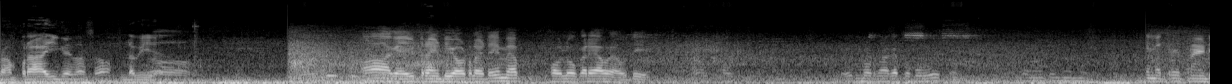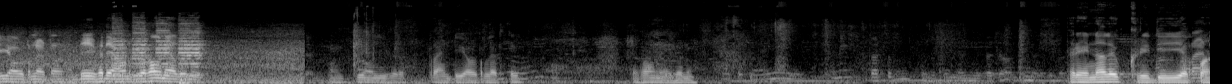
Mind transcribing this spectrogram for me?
ਰਾਮਪਰਾ ਆਈ ਗਏ ਬਸ ਲਵੀ ਆ। ਆ ਜੀ ਟ੍ਰੈਂਡੀ ਆਊਟਲੈਟ ਇਹ ਮੈਂ ਫੋਲੋ ਕਰਿਆ ਹੋਇਆ ਉਹਦੇ। ਇਹ ਮੁੜਨਾ ਕਿ ਤੂੰ? ਇਹ ਮਤਲਬ ਟ੍ਰੈਂਡੀ ਆਊਟਲੈਟ ਦੇਖਦੇ ਹਾਂ ਹੁਣ ਦਿਖਾਉਣੇ ਆ ਤੁਹਾਨੂੰ। ਪਹੁੰਚੇ ਆ ਜੀ ਫਿਰ ਟ੍ਰੈਂਡੀ ਆਊਟਲੈਟ ਤੇ? ਆ ਫਿਰ ਇਹਨਾਂ ਦੇ ਖਰੀਦੀ ਜੀ ਆਪਾਂ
